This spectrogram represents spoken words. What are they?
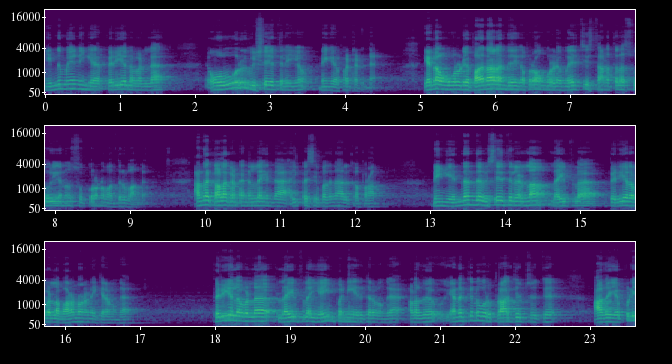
இன்னுமே நீங்கள் பெரிய லெவலில் ஒவ்வொரு விஷயத்துலேயும் நீங்கள் எஃபர்ட் எடுங்க. ஏன்னா உங்களுடைய பதினாறாம் தேதிக்கு அப்புறம் உங்களுடைய முயற்சி ஸ்தானத்தில் சூரியனும் சுக்கிரனும் வந்துடுவாங்க அந்த காலகட்டங்களில் இந்த ஐப்பசி பதினாறுக்கு அப்புறம் நீங்கள் எந்தெந்த விஷயத்துலலாம் லைஃப்பில் பெரிய லெவலில் வரணும்னு நினைக்கிறவங்க பெரிய லெவலில் லைஃப்பில் எய்ம் பண்ணி இருக்கிறவங்க அல்லது எனக்குன்னு ஒரு ப்ராஜெக்ட் இருக்குது அதை எப்படி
